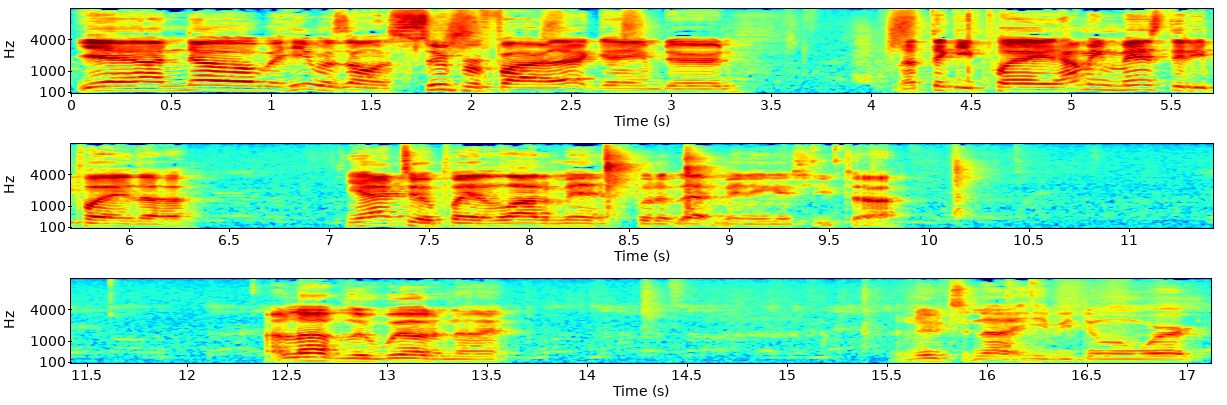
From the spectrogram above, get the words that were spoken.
Yeah, I know, but he was on super fire that game, dude. I think he played, how many minutes did he play, though? He had to have played a lot of minutes, put up that many against Utah. I love Lou Will tonight. I knew tonight he'd be doing work.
